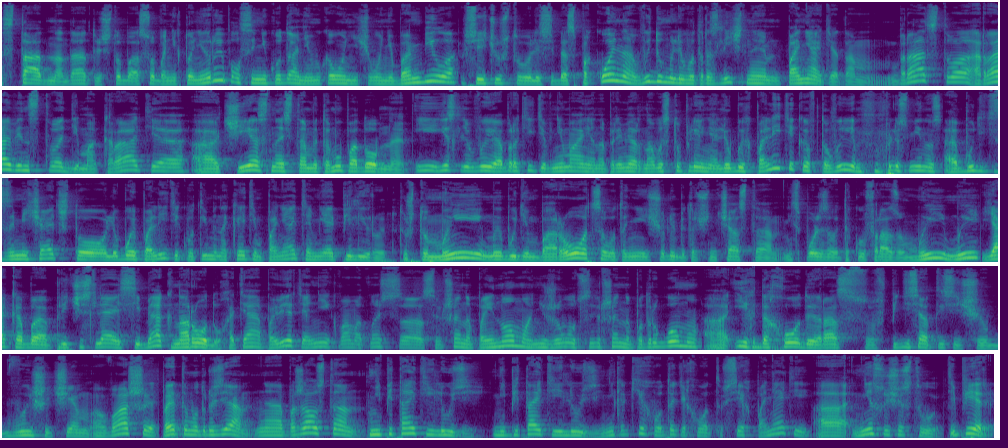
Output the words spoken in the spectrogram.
стадно, да, то есть чтобы особо никто не рыпался никуда, ни у кого ничего не бомбило, все чувствовали себя спокойно, выдумали вот различные понятия, там, братство, равенство, демократия, а, честность, там, и тому подобное. И если вы обратите внимание, например, на выступления любых политиков, то вы плюс-минус а, будете замечать, что любой политик вот именно именно к этим понятиям и апеллируют. То, что мы, мы будем бороться, вот они еще любят очень часто использовать такую фразу «мы», «мы», якобы причисляя себя к народу. Хотя, поверьте, они к вам относятся совершенно по-иному, они живут совершенно по-другому, а их доходы раз в 50 тысяч выше, чем ваши. Поэтому, друзья, а, пожалуйста, не питайте иллюзий, не питайте иллюзий, никаких вот этих вот всех понятий а, не существует. Теперь,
